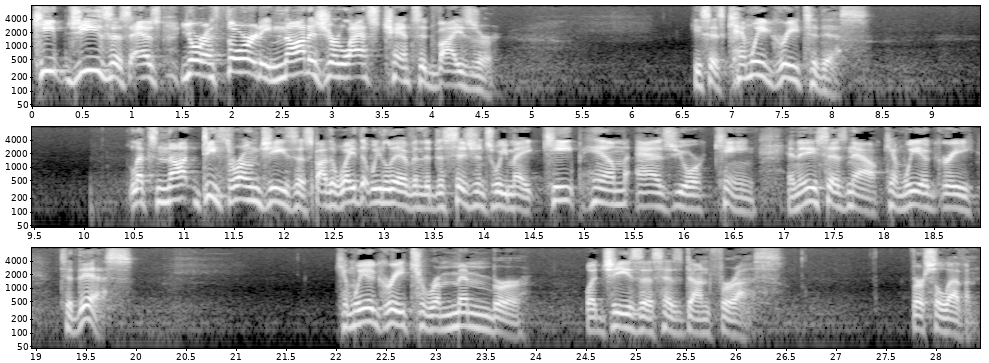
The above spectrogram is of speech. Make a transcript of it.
Keep Jesus as your authority, not as your last chance advisor. He says, Can we agree to this? Let's not dethrone Jesus by the way that we live and the decisions we make. Keep him as your king. And then he says, Now, can we agree to this? Can we agree to remember what Jesus has done for us? Verse 11.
